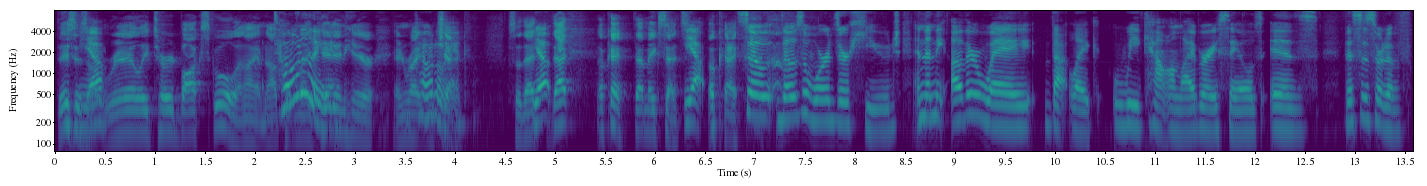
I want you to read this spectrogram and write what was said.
this is Yep. a really turd box school, and I am not putting my Totally. kid in here and writing Totally. a check. So that Yep. that okay, that makes sense. Yeah. Okay. So those awards are huge. And then the other way that like we count on library sales is this is sort of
